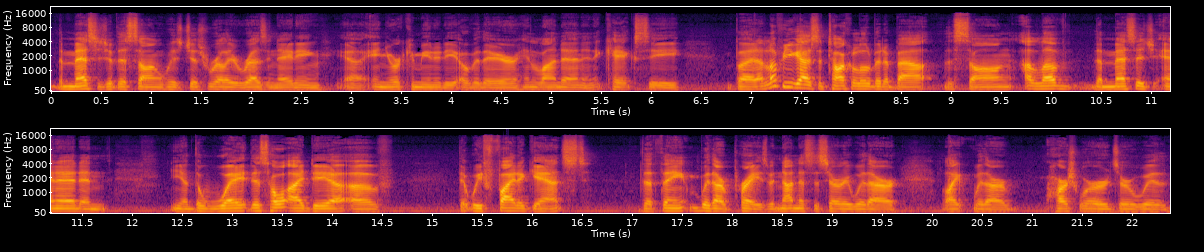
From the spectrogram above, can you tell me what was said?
the message of this song was just really resonating uh, in your community over there in London and at KXC. But I'd love for you guys to talk a little bit about the song. I love the message in it and you know the way this whole idea of that we fight against the thing with our praise, but not necessarily with our like with our harsh words or with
